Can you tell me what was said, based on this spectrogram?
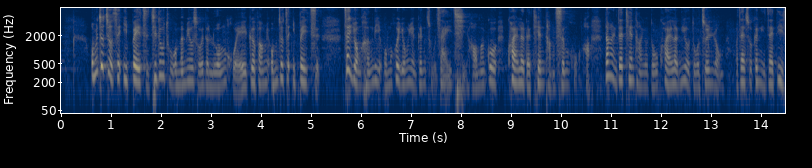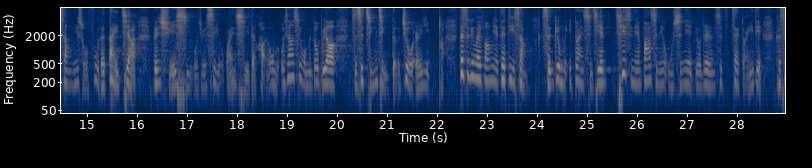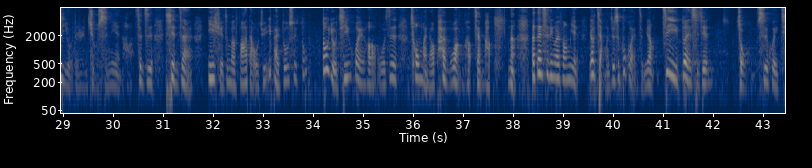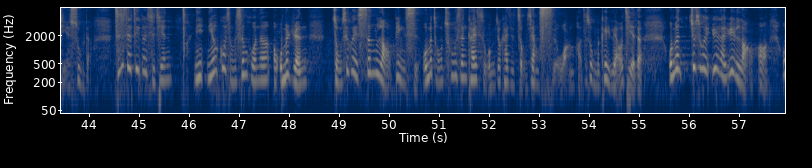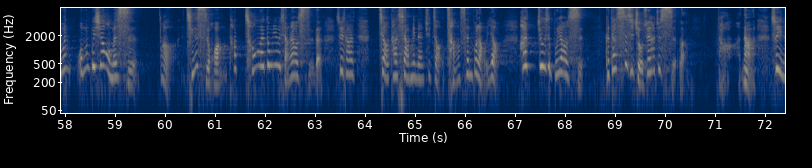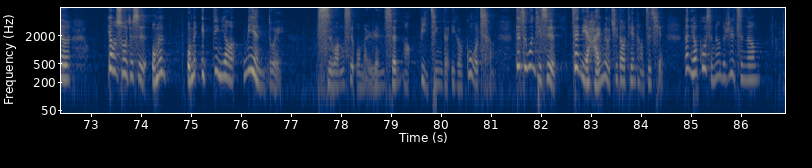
我们就只有这一辈子。基督徒，我们没有所谓的轮回，各方面，我们就这一辈子。在永恒里，我们会永远跟主在一起。好，我们过快乐的天堂生活。哈，当然你在天堂有多快乐，你有多尊荣，我再说跟你在地上你所付的代价跟学习，我觉得是有关系的。好，我我相信我们都不要只是仅仅得救而已。好，但是另外一方面，在地上，神给我们一段时间，七十年、八十年、五十年，有的人是再短一点，可是有的人九十年。哈，甚至现在医学这么发达，我觉得一百多岁都。都有机会哈。我是充满了盼望哈，这样好。那那但是另外一方面要讲的就是，不管怎么样，这一段时间总是会结束的。只是在这段时间，你你要过什么生活呢？哦，我们人。总是会生老病死，我们从出生开始，我们就开始走向死亡。好，这是我们可以了解的。我们就是会越来越老哦。我们我们不希望我们死哦。秦始皇他从来都没有想要死的，所以他叫他下面的人去找长生不老药，他就是不要死。可他四十九岁他就死了啊。那所以呢，要说就是我们我们一定要面对。死亡是我们人生啊必经的一个过程，但是问题是在你还没有去到天堂之前，那你要过什么样的日子呢？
